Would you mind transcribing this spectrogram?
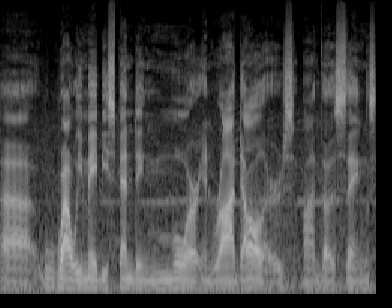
uh, while we may be spending more in raw dollars on those things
